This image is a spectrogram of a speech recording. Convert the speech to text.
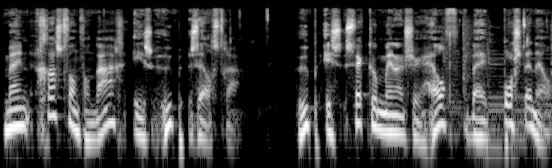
Mijn gast van vandaag is Huub Zelstra. Huub is sectormanager Health bij PostNL.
